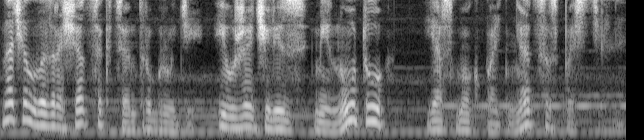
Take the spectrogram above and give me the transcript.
начал возвращаться к центру груди, и уже через минуту я смог подняться с постели.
